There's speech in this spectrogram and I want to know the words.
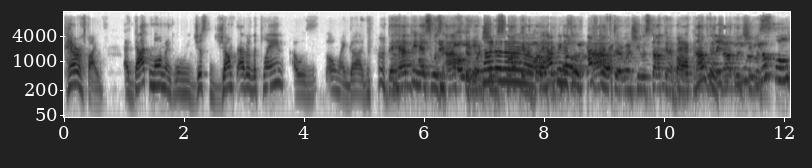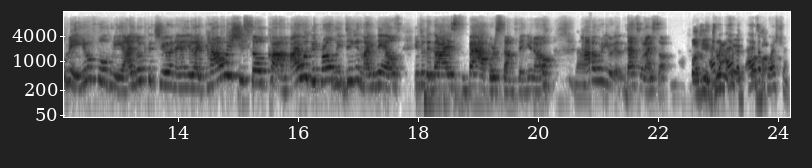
terrified. At that moment, when we just jumped out of the plane, I was, oh my God. the happiness was after when no, she no, was no, talking about the happiness was after. after. when she was talking about it, not, when, not when you, she was. You fooled me. You fooled me. I looked at you and you're like, how is she so calm? I would be probably digging my nails into the guy's back or something, you know? How are you? That's what I saw. Well, the I, have, I, have a, I have a question.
